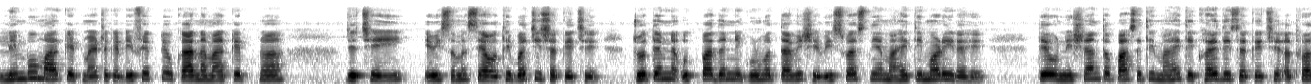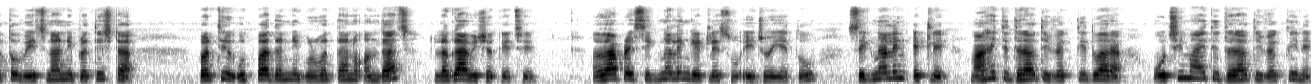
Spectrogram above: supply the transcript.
લીંબુ માર્કેટમાં એટલે કે ડિફેક્ટિવ કારના માર્કેટમાં જે છે એ એવી સમસ્યાઓથી બચી શકે છે. જો તેમને ઉત્પાદનની ગુણવત્તા વિશે વિશ્વસનીય માહિતી મળી રહે તેઓ નિષ્ણાંતો પાસેથી માહિતી ખરીદી શકે છે અથવા તો વેચનારની પ્રતિષ્ઠા પરથી ઉત્પાદનની ગુણવત્તાનો અંદાજ લગાવી શકે છે. હવે આપણે સિગ્નલિંગ એટલે શું એ જોઈએ તો સિગ્નલિંગ એટલે માહિતી ધરાવતી વ્યક્તિ દ્વારા ઓછી માહિતી ધરાવતી વ્યક્તિને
